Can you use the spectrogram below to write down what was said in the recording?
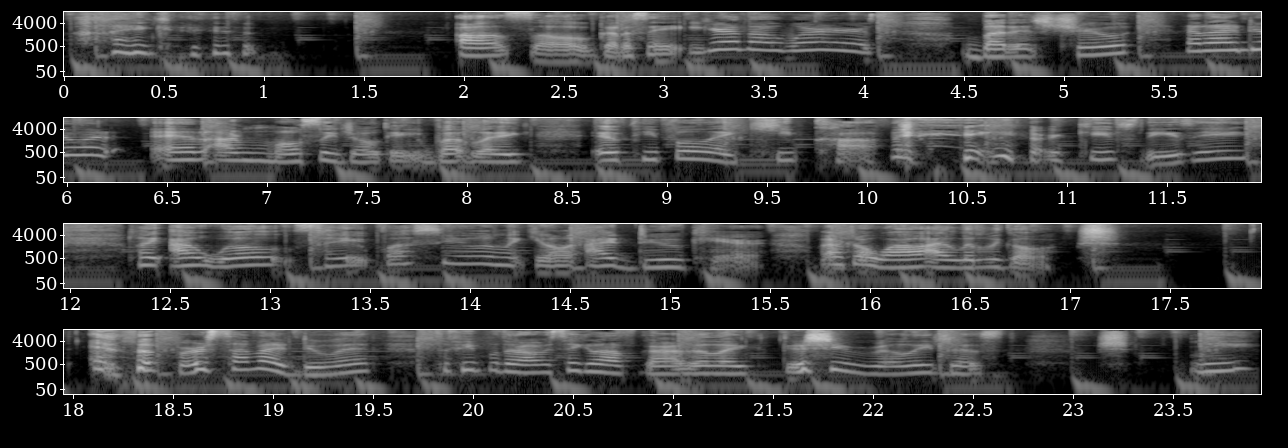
like also gonna say you're the worst but it's true and i do it and i'm mostly joking but like if people like keep coughing or keep sneezing like i will say bless you and like you know i do care. But after a while i literally go shh. And the first time i do it the people they're always taken off guard. They're like did she really just shh me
